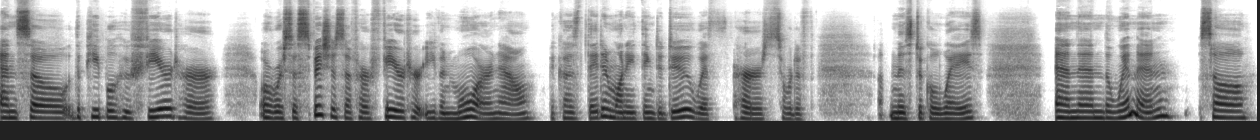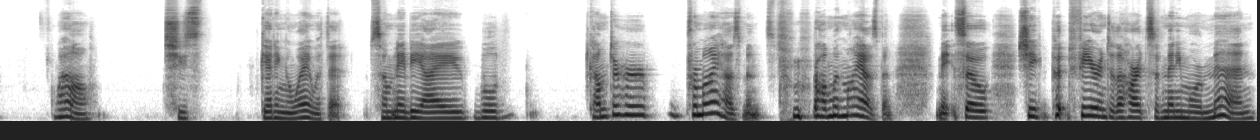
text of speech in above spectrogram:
And so the people who feared her or were suspicious of her feared her even more now because they didn't want anything to do with her sort of mystical ways. And then the women saw, wow, she's getting away with it. So maybe I will come to her for my husband's problem with my husband. So she put fear into the hearts of many more men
